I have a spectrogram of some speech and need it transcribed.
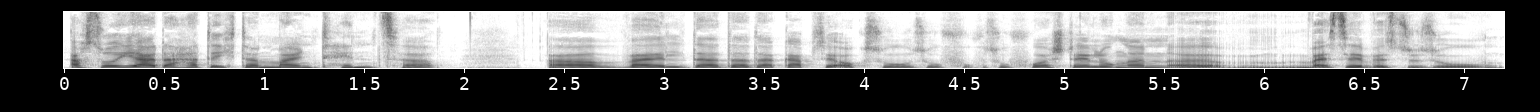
Ach so, ja, da hatte ich dann mal einen Tänzer. Äh, weil da, da, da gab es ja auch so, so, so Vorstellungen, äh, weißt du, weißt du, so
